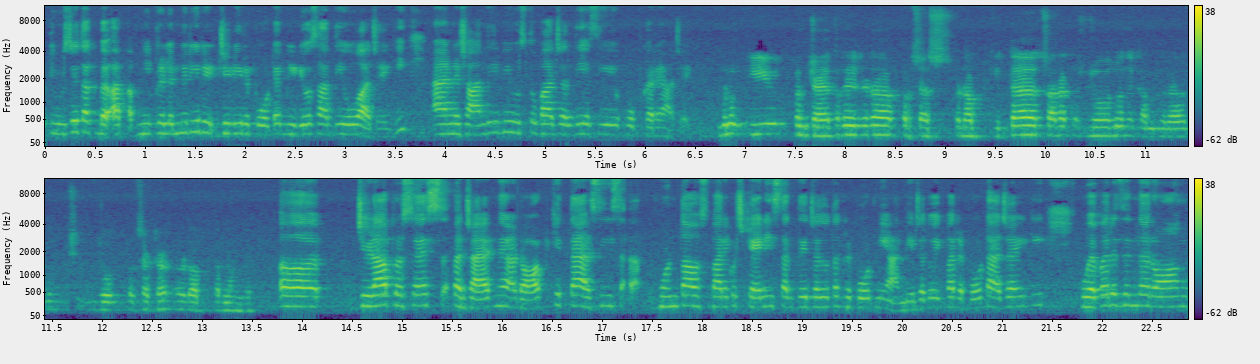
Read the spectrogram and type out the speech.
ਟਿਊਜ਼ਡੇ ਤੱਕ ਆਪਣੀ ਪ੍ਰੀਲਿਮਿਨਰੀ ਜਿਹੜੀ ਰਿਪੋਰਟ ਹੈ ਵੀਡੀਓ ਸਾਡੀ ਉਹ ਆ ਜਾਏਗੀ। ਐਂਡ ਨਿਸ਼ਾਨਦੇਹੀ ਵੀ ਉਸ ਤੋਂ ਬਾਅਦ ਜਲਦੀ ਅਸੀਂ ਹੋਪ ਕਰੇ ਆ ਜਾਏਗੀ। ਮੈਨੂੰ ਕੀ ਪੰਚਾਇਤ ਨੇ ਜਿਹੜਾ ਪ੍ਰੋਸੈਸ ਅਡਾਪਟ ਕੀਤਾ ਸਾਰਾ ਕੁਝ ਜੋ ਉਹਨਾਂ ਨੇ ਕੰਮ ਕਰਾਇਆ ਜੋ ਪ੍ਰੋਸੈਸ ਅਡਾਪਟ ਕਰਨਾ ਹੁੰਦਾ? ਅ, ਜਿਹੜਾ ਪ੍ਰੋਸੈਸ ਪੰਚਾਇਤ ਨੇ ਅਡਾਪਟ ਕੀਤਾ ਹੈ, ਅਸੀਂ ਸ- ਹੁਣ ਤਾਂ ਉਸ ਬਾਰੇ ਕੁਝ ਕਹਿ ਨਹੀਂ ਸਕਦੇ ਜਦੋਂ ਤੱਕ ਰਿਪੋਰਟ ਨਹੀਂ ਆਉਂਦੀ ਜਦੋਂ ਇੱਕ ਵਾਰ ਰਿਪੋਰਟ ਆ ਜਾਏਗੀ whoever is in the wrong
